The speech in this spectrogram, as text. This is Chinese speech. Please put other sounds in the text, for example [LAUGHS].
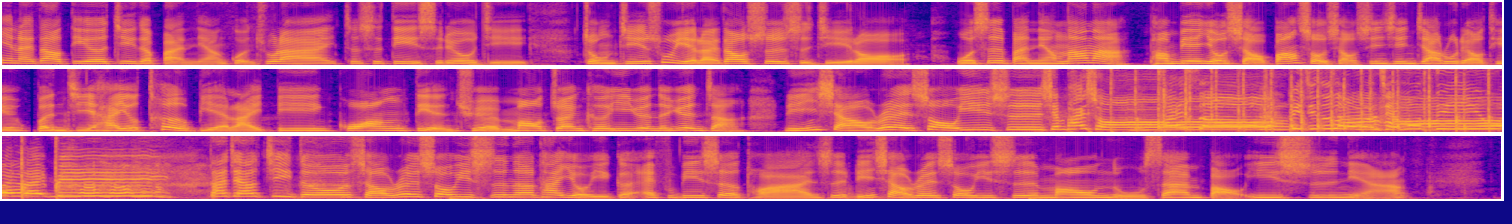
欢迎来到第二季的《板娘滚出来》，这是第十六集，总集数也来到四十集了。我是板娘娜娜，旁边有小帮手小星星加入聊天。本集还有特别来宾，光点犬猫专科医院的院长林小瑞兽医师，先拍手，拍手！毕竟这是我们节目第一位来宾。大家要记得哦，小瑞兽医师呢，他有一个 FB 社团，是林小瑞兽医师猫奴三宝医师娘。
